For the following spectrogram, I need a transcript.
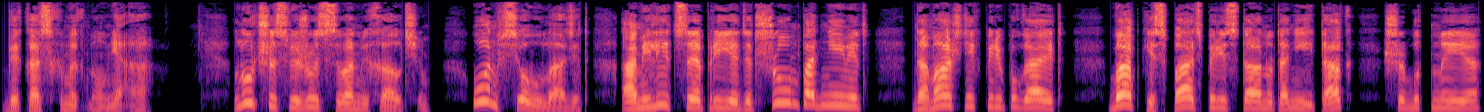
Бекас хмыкнул. Не-а. Лучше свяжусь с Иваном Михайловичем. Он все уладит, а милиция приедет, шум поднимет, домашних перепугает, бабки спать перестанут, они и так шебутные,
